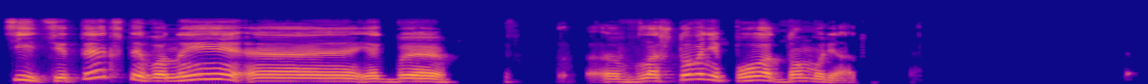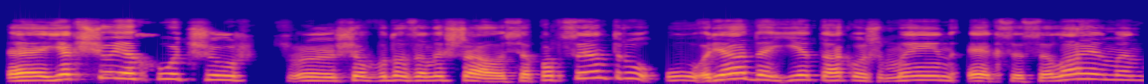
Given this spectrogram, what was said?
ці ці тексти, вони е, якби е, влаштовані по одному ряду. Е, Якщо я хочу, е, щоб воно залишалося по центру, у ряда є також main access alignment.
